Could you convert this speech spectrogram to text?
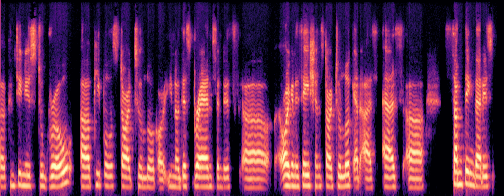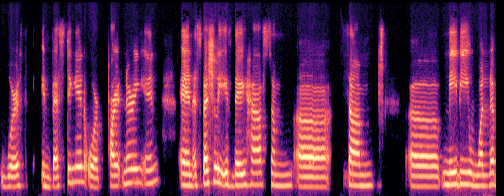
uh, continues to grow uh, people start to look or you know these brands and this uh, organizations start to look at us as uh, something that is worth investing in or partnering in and especially if they have some uh, some uh, maybe one of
